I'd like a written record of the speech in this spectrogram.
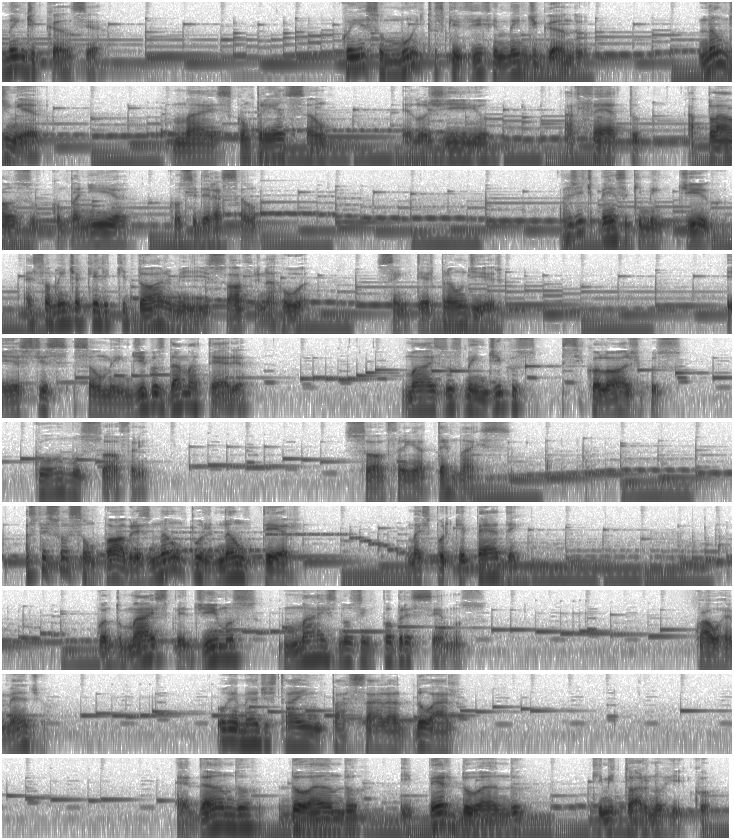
Mendicância. Conheço muitos que vivem mendigando, não dinheiro, mas compreensão, elogio, afeto, aplauso, companhia, consideração. A gente pensa que mendigo é somente aquele que dorme e sofre na rua, sem ter para onde ir. Estes são mendigos da matéria. Mas os mendigos psicológicos, como sofrem? Sofrem até mais. As pessoas são pobres não por não ter, mas porque pedem. Quanto mais pedimos, mais nos empobrecemos. Qual o remédio? O remédio está em passar a doar. É dando, doando e perdoando que me torno rico.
